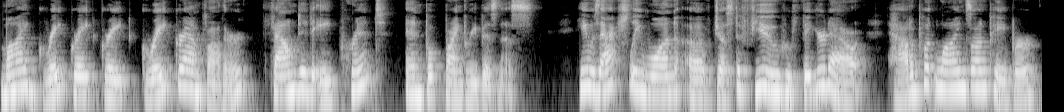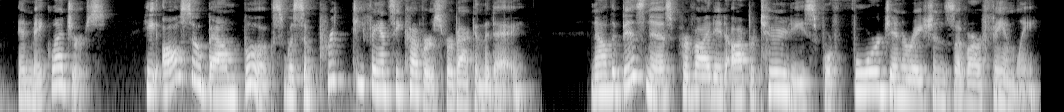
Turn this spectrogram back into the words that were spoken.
My great great great great grandfather founded a print and bookbindery business. He was actually one of just a few who figured out how to put lines on paper and make ledgers. He also bound books with some pretty fancy covers for back in the day. Now, the business provided opportunities for four generations of our family,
